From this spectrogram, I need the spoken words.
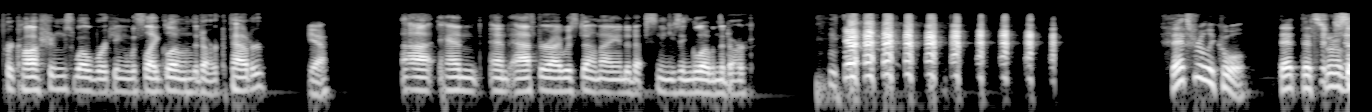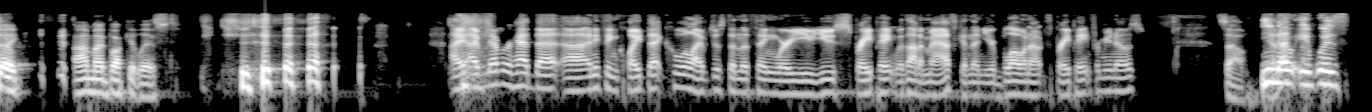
precautions while working with like glow in the dark powder. Yeah. Uh, and and after I was done, I ended up sneezing glow in the dark. That's really cool. That that's sort of So- like on my bucket list. I, I've never had that uh, anything quite that cool. I've just done the thing where you use spray paint without a mask and then you're blowing out spray paint from your nose. So you yeah, know it was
